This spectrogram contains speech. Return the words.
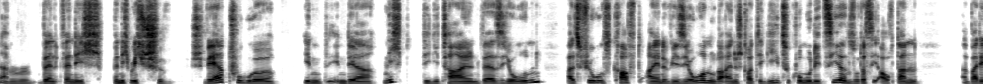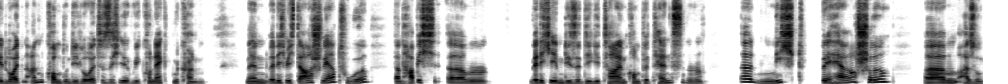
ähm, wenn, wenn, ich, wenn ich mich sch schwer tue, in, in der nicht digitalen Version als Führungskraft eine Vision oder eine Strategie zu kommunizieren, sodass sie auch dann äh, bei den Leuten ankommt und die Leute sich irgendwie connecten können. Wenn, wenn ich mich da schwer tue, dann habe ich, ähm, wenn ich eben diese digitalen Kompetenzen äh, nicht beherrsche, ähm, also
